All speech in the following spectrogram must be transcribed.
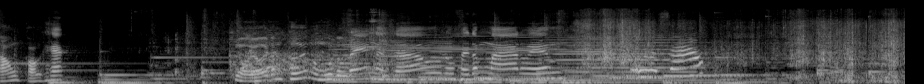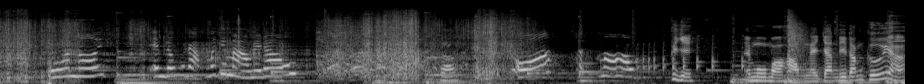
không còn cái khác. Trời ơi đám cưới mà mua đồ đen là sao? Đâu phải đám ma đâu em. Ủa là sao? Ủa anh ơi em đâu có đặt mấy cái màu này đâu. Sao? Ủa màu hồng. Cái gì? Em mua màu hồng này cho anh đi đám cưới hả?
